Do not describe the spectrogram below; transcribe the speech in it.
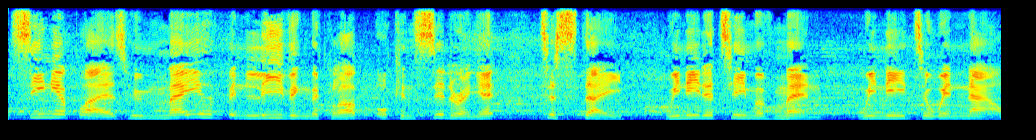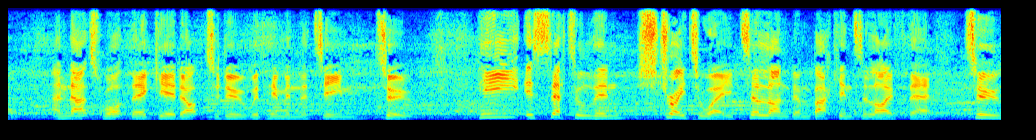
senior players who may have been leaving the club or considering it to stay. We need a team of men. We need to win now. And that's what they're geared up to do with him in the team, too. He is settled in straight away to London, back into life there, to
